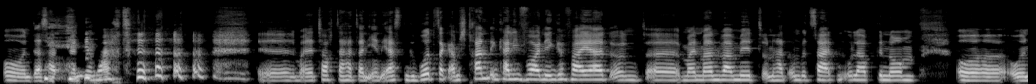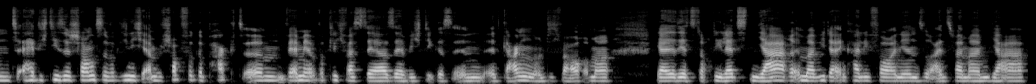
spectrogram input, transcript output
Und das hat dann gemacht. Äh, meine Tochter hat dann ihren ersten Geburtstag am Strand in Kalifornien gefeiert und äh, mein Mann war mit und hat unbezahlten Urlaub genommen. Uh, und hätte ich diese Chance wirklich nicht am Schopfe gepackt, ähm, wäre mir wirklich was sehr, sehr Wichtiges in, entgangen. Und ich war auch immer, ja, jetzt doch die letzten Jahre immer wieder in Kalifornien, so ein, zwei Mal im Jahr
